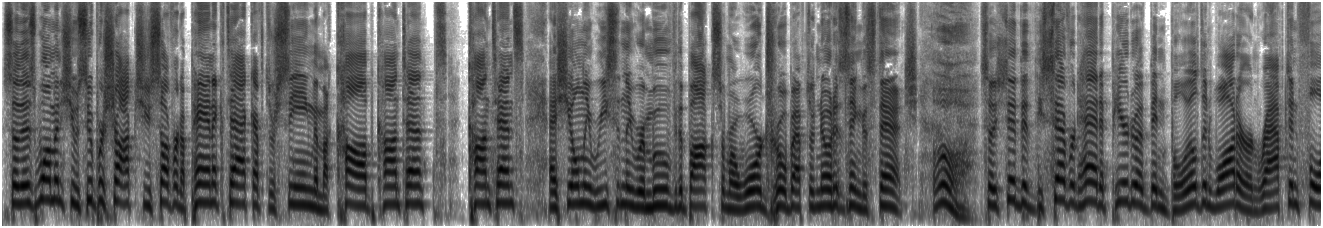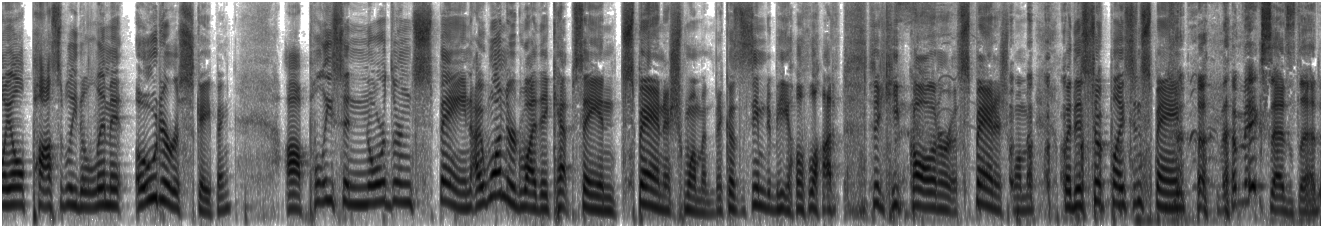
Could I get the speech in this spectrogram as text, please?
so this woman, she was super shocked. She suffered a panic attack after seeing the macabre contents contents, as she only recently removed the box from her wardrobe after noticing the stench. Oh, so she said that the severed head appeared to have been boiled in water and wrapped in foil, possibly to limit odor escaping. Uh, police in northern Spain. I wondered why they kept saying Spanish woman because it seemed to be a lot to keep calling her a Spanish woman. But this took place in Spain. that makes sense then.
